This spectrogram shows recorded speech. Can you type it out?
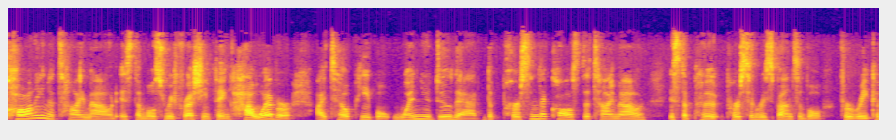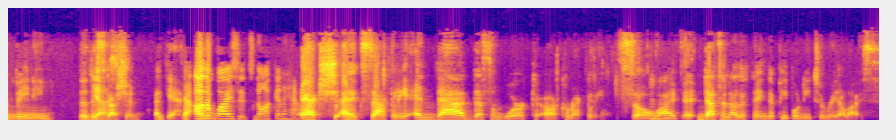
calling a timeout is the most refreshing thing. However, I tell people when you do that, the person that calls the timeout is the per- person responsible for reconvening the discussion yes. again. Yeah, otherwise, it's not going to happen. Ex- exactly. And that doesn't work uh, correctly. So mm-hmm. I, eh, that's another thing that people need to realize.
